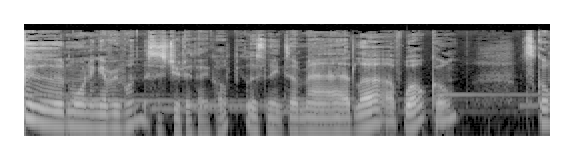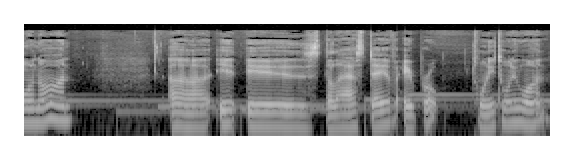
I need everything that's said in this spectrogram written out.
Good morning, everyone. This is Judith I hope You're listening to Mad Love. Welcome. What's going on? Uh, it is the last day of April 2021.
